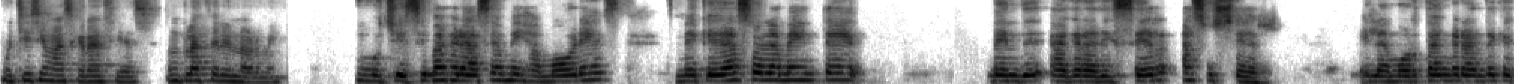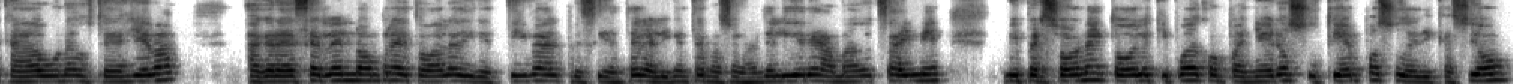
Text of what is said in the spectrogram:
Muchísimas gracias, un placer enorme. Muchísimas gracias, mis amores. Me queda solamente agradecer a su ser, el amor tan grande que cada uno de ustedes lleva, agradecerle el nombre de toda la directiva, del presidente de la Liga Internacional de Líderes, Amado Jaime, mi persona y todo el equipo de compañeros, su tiempo, su dedicación.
